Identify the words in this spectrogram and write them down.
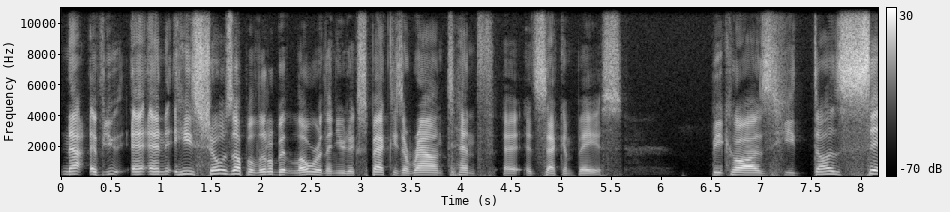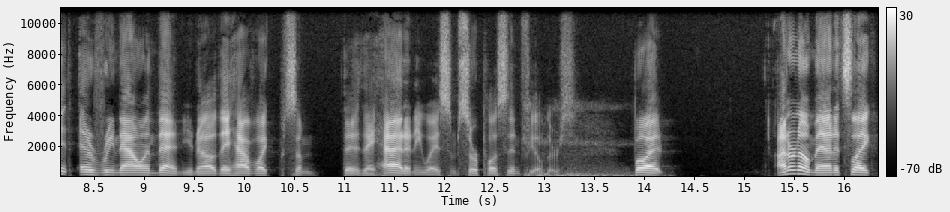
Now if you and he shows up a little bit lower than you'd expect. He's around 10th at, at second base because he does sit every now and then. You know, they have like some they, they had anyway some surplus infielders, but I don't know, man. It's like,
